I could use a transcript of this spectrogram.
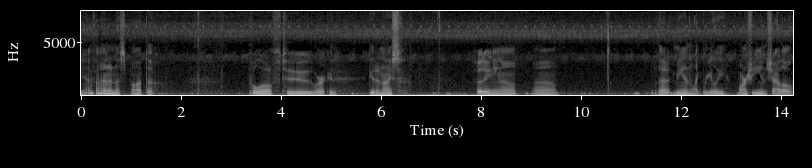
Yeah, finding a spot to pull off to where I could get a nice footing, you know, um, without it being like really marshy and shallow,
